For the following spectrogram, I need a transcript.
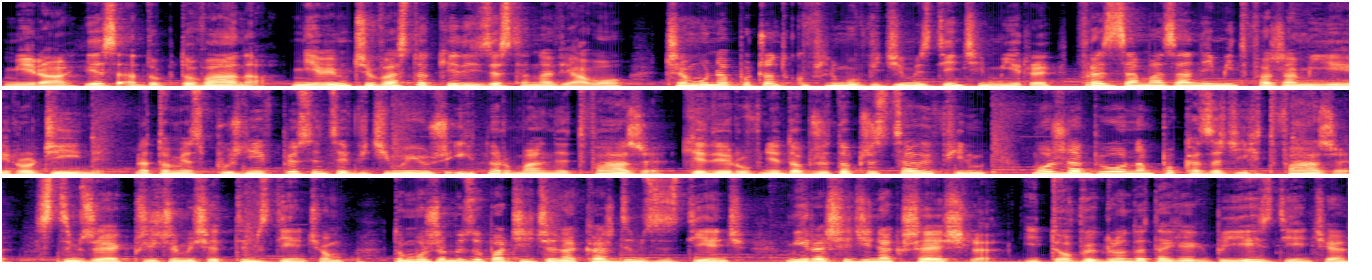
Mira jest adoptowana. Nie wiem, czy was to kiedyś zastanawiało, czemu na początku filmu widzimy zdjęcie Miry wraz z zamazanymi twarzami jej rodziny. Natomiast później w piosence widzimy już ich normalne twarze, kiedy równie dobrze to przez cały film można było nam pokazać ich twarze. Z tym, że jak przyjrzymy się tym zdjęciom, to możemy zobaczyć, że na każdym ze zdjęć Mira siedzi na krześle. I to wygląda tak, jakby jej zdjęcie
